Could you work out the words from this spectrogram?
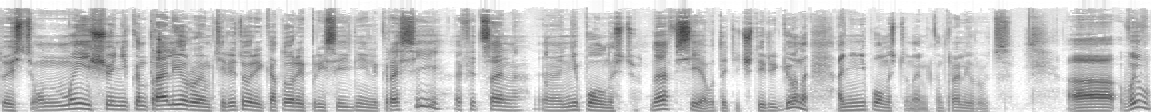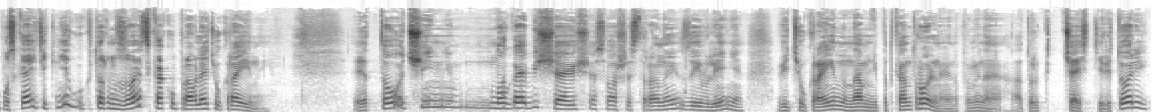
То есть он, мы еще не контролируем территории, которые присоединили к России официально, э, не полностью. Да, все вот эти четыре региона, они не полностью нами контролируются. А вы выпускаете книгу, которая называется «Как управлять Украиной». Это очень многообещающее с вашей стороны заявление. Ведь Украина нам не подконтрольна, я напоминаю, а только часть территорий,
